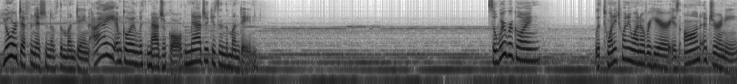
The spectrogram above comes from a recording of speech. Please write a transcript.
your definition of the mundane. I am going with magical. The magic is in the mundane. So, where we're going with 2021 over here is on a journey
